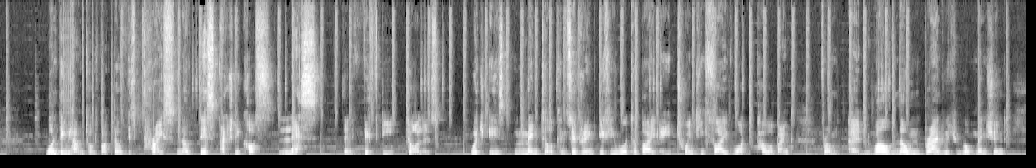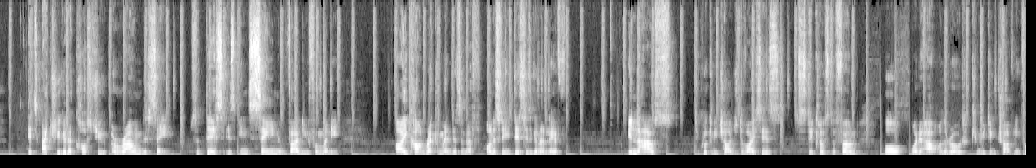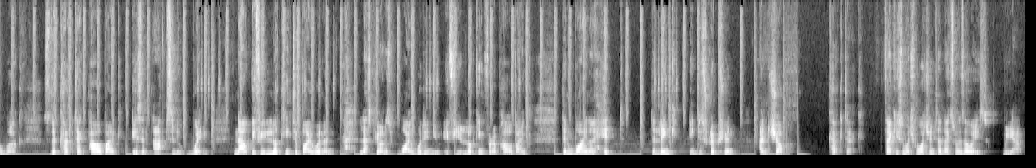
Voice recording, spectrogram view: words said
One thing we haven't talked about though is price. Now this actually costs less than $50 which is mental considering if you were to buy a 25 watt power bank from a well-known brand, which we won't mention, it's actually going to cost you around the same. So this is insane value for money. I can't recommend this enough. Honestly, this is going to live in the house to quickly charge devices, to stay close to the phone, or when you're out on the road commuting, traveling for work. So the CUKTECH power bank is an absolute win. Now, if you're looking to buy one, and let's be honest, why wouldn't you if you're looking for a power bank, then why not hit the link in description and shop CUKTECH. Thank you so much for watching. Until next one, as always, we out.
